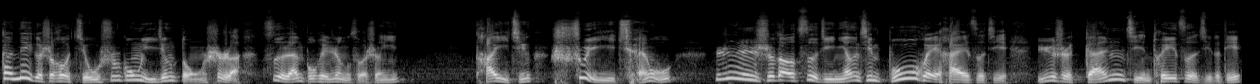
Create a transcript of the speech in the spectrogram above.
但那个时候九师公已经懂事了，自然不会认错声音。他已经睡意全无，认识到自己娘亲不会害自己，于是赶紧推自己的爹。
